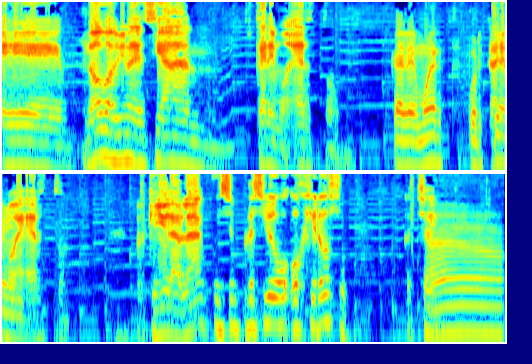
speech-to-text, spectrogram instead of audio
Eh, no, pues a mí me decían care muerto, Cara de muerto. ¿Por qué? muerto. Porque yo era blanco y siempre he sido ojeroso, ¿cachai? Ah,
